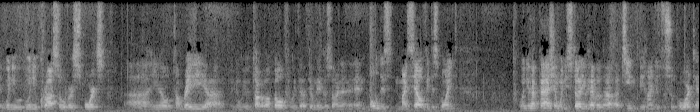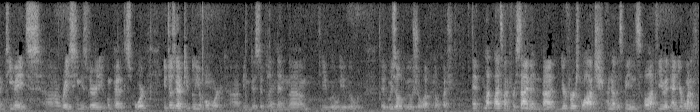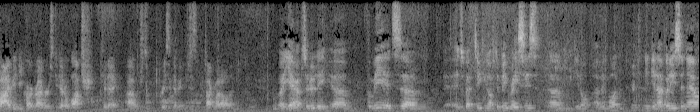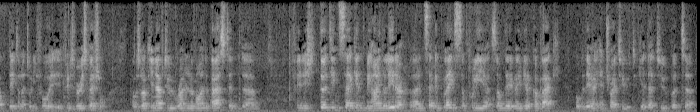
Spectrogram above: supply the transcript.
when you when you cross over sports, uh, you know, Tom Brady. Uh, we talk about golf with uh, Phil Mickelson and, and all this. Myself at this point when you have passion, when you study, you have a, a team behind you to support and teammates. Uh, racing is very competitive sport. You just got to keep doing your homework, uh, being disciplined, and um, you will, you will, the result will show up, no question. And last one for Simon, uh, your first watch. I know this means a lot to you, and you're one of five IndyCar drivers to get a watch today, uh, which is pretty significant. You just talk about all that. Well, yeah, absolutely. Um, for me, it's um, it's about ticking off the big races. Um, you know, having won Indianapolis and now Daytona 24, it, it, feels very special. I was lucky enough to run in Le Mans in the past and um, finished 13 seconds behind the leader uh, in second place. Hopefully, uh, someday maybe I'll come back over there and try to, to get that too. But uh,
